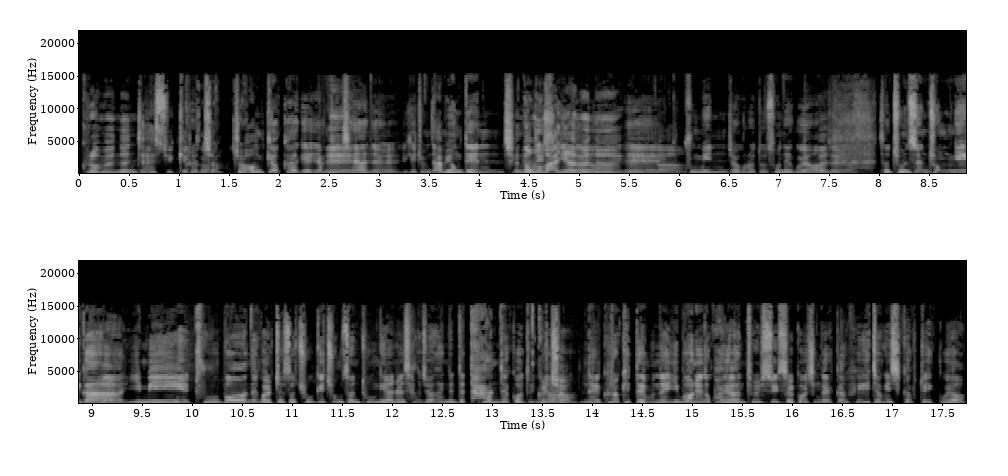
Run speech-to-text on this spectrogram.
그러면은 이제 할 수 있게끔 그렇죠. 좀 엄격하게 약간 네. 제한을 이게 좀 남용된 측면도 너무 많이 있으니까요. 하면은 예, 그러니까. 국민적으로도 손해고요. 맞아요. 그래서 존슨 총리가 이미 두 번에 걸쳐서 조기 총선 동의안을 상정했는데 다 안 됐거든요. 그렇죠. 네, 그렇기 때문에 이번에도 과연 될 수 있을 것인가 약간 회의적인 시각도 있고요.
